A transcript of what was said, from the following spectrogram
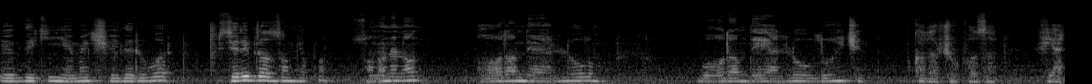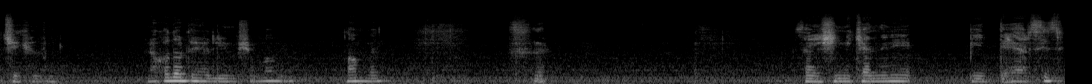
evdeki yemek şeyleri var. Bize de biraz zam yap lan. Sana ne lan? Bu adam değerli oğlum. Bu adam değerli olduğu için bu kadar çok fazla fiyat çekiyorum. Ne kadar değerliymişim lan. Lan ben. Sen şimdi kendini bir değersiz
